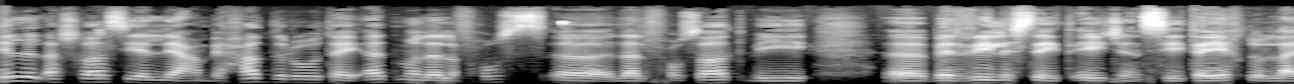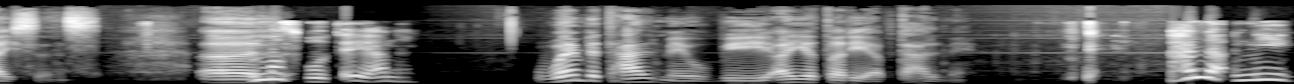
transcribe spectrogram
كل الأشخاص يلي عم بيحضروا تيقدموا للفحوص آه للفحوصات آه بال real estate agency تياخذوا ال license آه مزبوط إيه أنا وين بتعلمي وبأي طريقة بتعلمي؟ هلا اني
